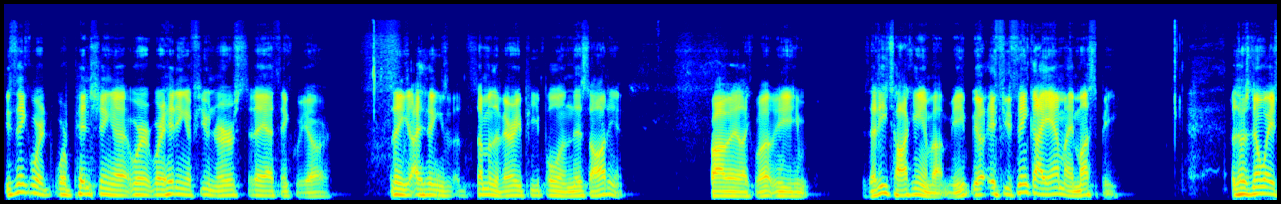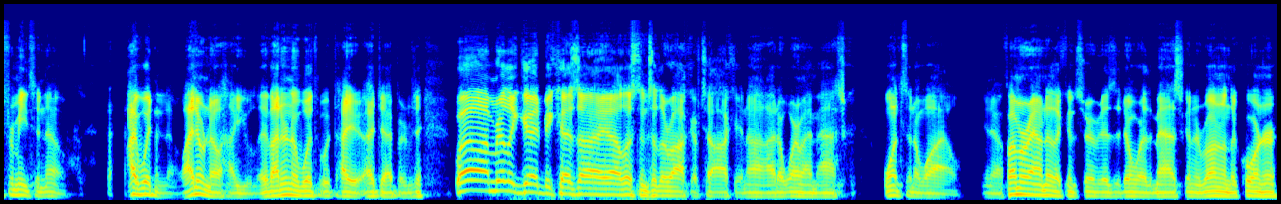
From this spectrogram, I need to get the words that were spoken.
You think we're we're pinching a we're we're hitting a few nerves today? I think we are. I think I think some of the very people in this audience probably like, well, he, is that he talking about me? If you think I am, I must be. But there's no way for me to know. I wouldn't know. I don't know how you live. I don't know what what I, I, well, I'm really good because I uh, listen to the Rock of Talk and uh, I don't wear my mask once in a while. You know, if I'm around other conservatives that don't wear the mask and I run on the corner and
